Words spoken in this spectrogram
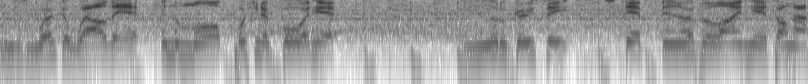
And just worked it well there in the maul, pushing it forward here. And a little goosey step and over the line here, Tonga.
